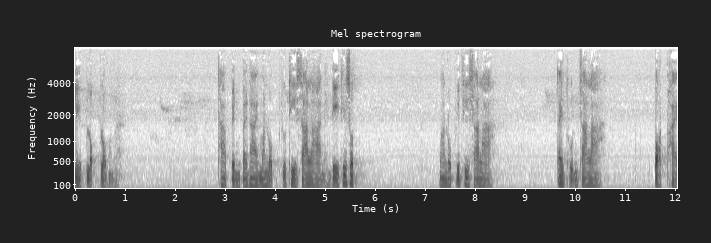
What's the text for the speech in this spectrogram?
รีบหลบลม ถ้าเป็นไปได้มาหลบอยู่ที่ศาลาเนี่ยดีที่สุด มาหลบอยู่ที่ศาลา ใต้ถุนศาลา ปลอดภัย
